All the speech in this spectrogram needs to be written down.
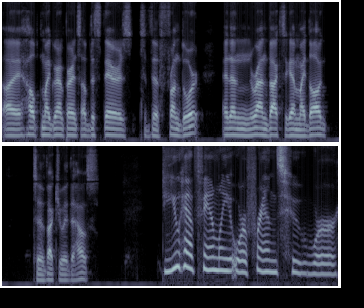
I helped my grandparents up the stairs to the front door, and then ran back to get my dog to evacuate the house. Do you have family or friends who were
